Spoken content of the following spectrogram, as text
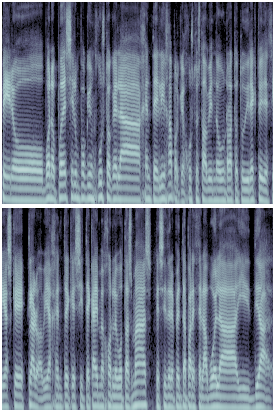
Pero bueno, puede ser un poco injusto que la gente elija, porque justo estaba viendo un rato tu directo y decías que, claro, había gente que si te cae mejor le votas más, que si de repente aparece la abuela y ya,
